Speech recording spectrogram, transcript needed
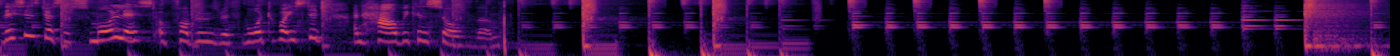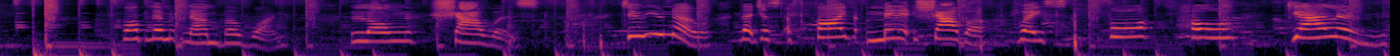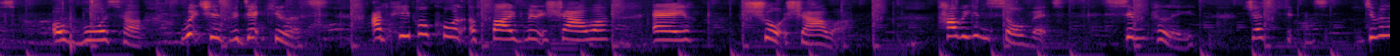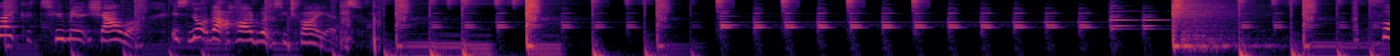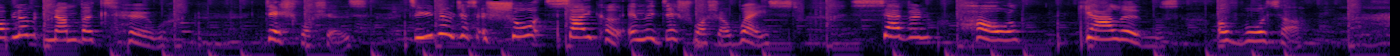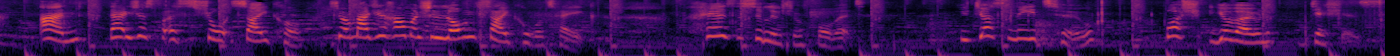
This is just a small list of problems with water wastage and how we can solve them. Problem number one long showers. Do you know that just a five minute shower wastes four whole gallons of water, which is ridiculous? And people call a five minute shower a short shower. How we can solve it? Simply, just do a like a two minute shower. It's not that hard once you try it. Problem number two dishwashers. Do you know just a short cycle in the dishwasher wastes seven whole gallons of water? And that is just for a short cycle. So imagine how much a long cycle will take. Here's the solution for it. You just need to wash your own dishes.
